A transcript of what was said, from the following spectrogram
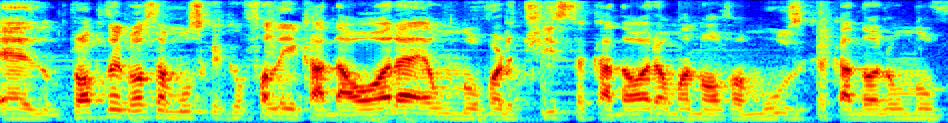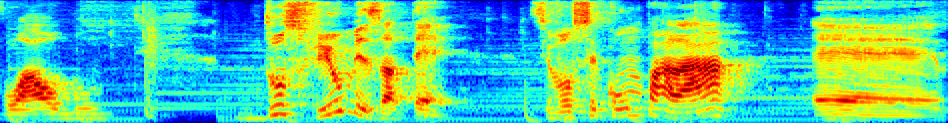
é, o próprio negócio da música que eu falei, cada hora é um novo artista, cada hora é uma nova música, cada hora é um novo álbum. Dos filmes até. Se você comparar é,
